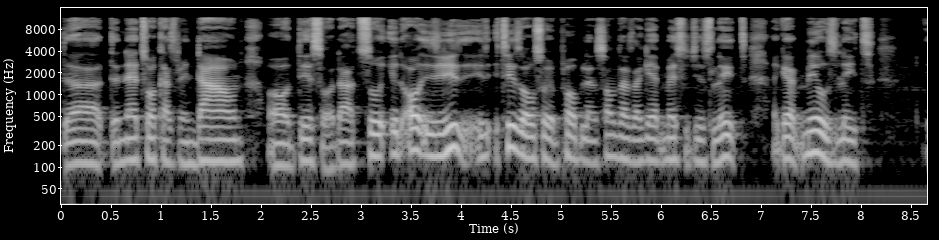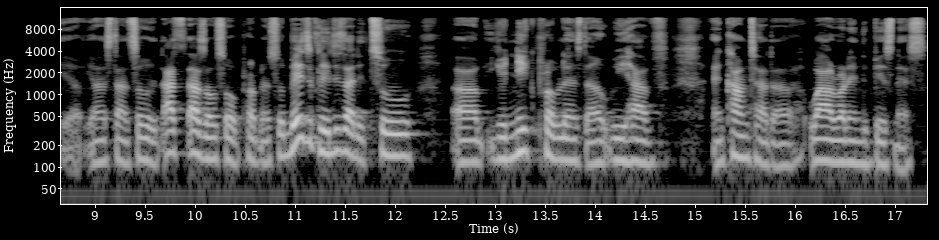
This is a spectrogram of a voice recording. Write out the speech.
the the network has been down or this or that. So it all it is, it is also a problem. Sometimes I get messages late, I get mails late. Yeah, you understand. So that's that's also a problem. So basically, these are the two uh, unique problems that we have encountered uh, while running the business.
